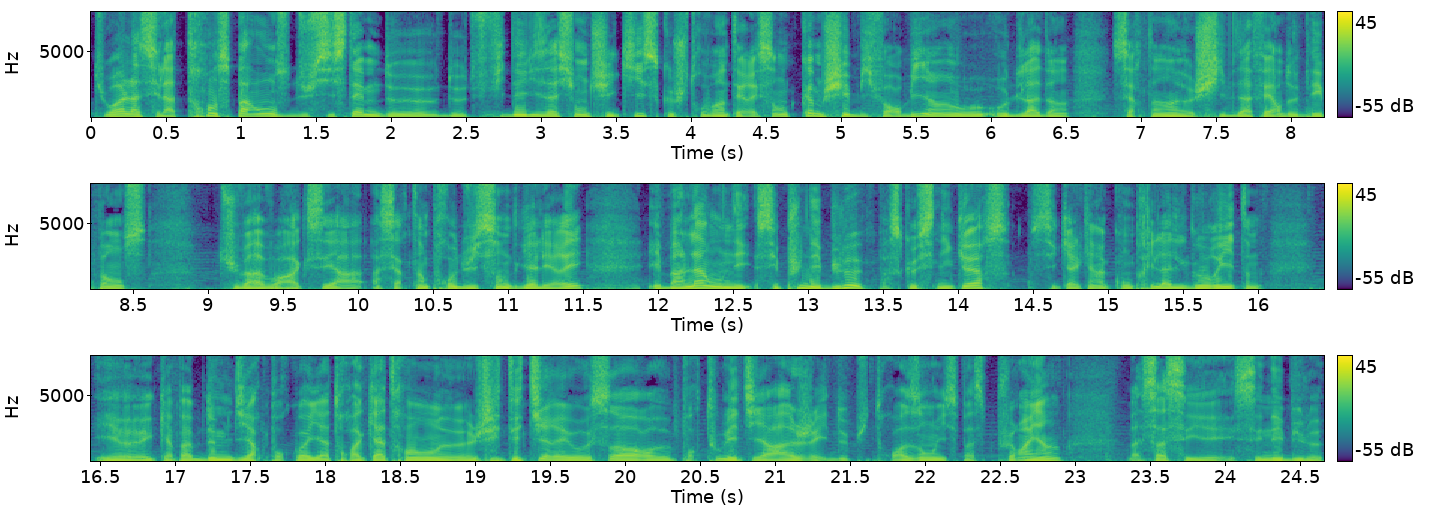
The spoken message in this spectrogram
Tu vois, là, c'est la transparence du système de, fidélisation de chez Kiss que je trouve intéressant, comme chez B4B, hein, au- au-delà d'un certain euh, chiffre d'affaires de dépenses, tu vas avoir accès à, à certains produits sans te galérer. Et ben là, on est, c'est plus nébuleux parce que sneakers, si quelqu'un a compris l'algorithme et euh, est capable de me dire pourquoi il y a 3-4 ans euh, j'ai été tiré au sort euh, pour tous les tirages et depuis 3 ans il se passe plus rien, bah ça c'est, c'est nébuleux.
